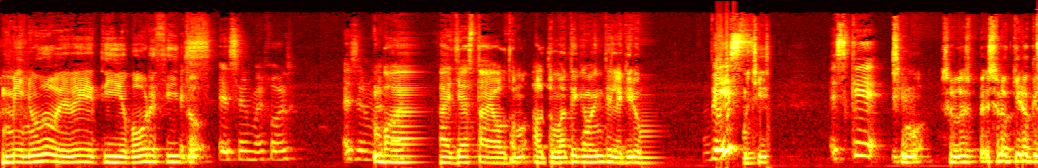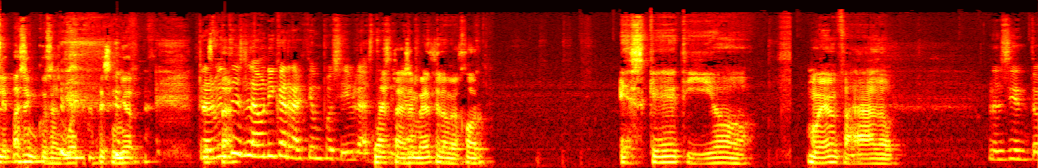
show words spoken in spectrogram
Menudo bebé, tío, pobrecito. Es, es el mejor. Es el mejor. Buah, ya está, autom- automáticamente le quiero ¿Ves? muchísimo. Es que Solo, solo quiero que le pasen cosas buenas a este señor. Realmente es la única reacción posible a este Ya está, se merece lo mejor. Es que, tío, muy enfadado. Lo siento.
